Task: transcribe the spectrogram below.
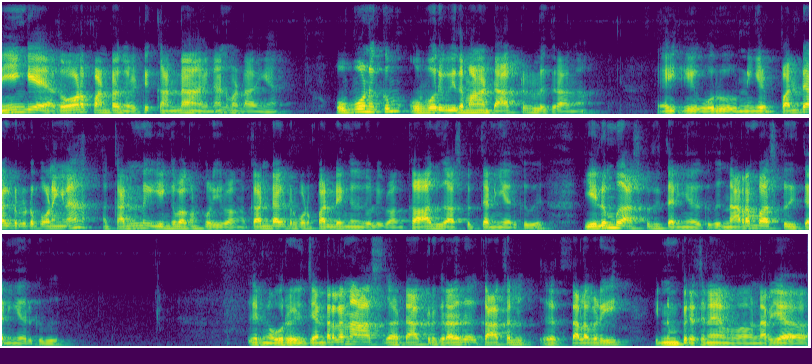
நீங்கள் அதோட பண்ணுறதுன்னு சொல்லிட்டு கண்டாயினான்னு பண்ணாதீங்க. ஒவ்வொன்றுக்கும் ஒவ்வொரு விதமான டாக்டர்கள் இருக்கிறாங்க. ஒரு நீங்கள் பல் டாக்டர் கிட்ட போனீங்கன்னா கண் எங்கே பார்க்கணும்னு சொல்லிடுவாங்க. கண் டாக்டர் போனால் பல் எங்கேன்னு சொல்லிடுவாங்க. காது ஆஸ்பத்திரி தனியாக இருக்குது. எலும்பு ஆஸ்பத்திரி தனியாக இருக்குது. நரம்பு ஆஸ்பத்திரி தனியாக இருக்குது. சரிங்க. ஒரு ஜென்ரலான ஆஸ் டாக்டர் இருக்கிறாரு. காய்ச்சல் தலைவலி இன்னும் பிரச்சனை நிறையா நிறைய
